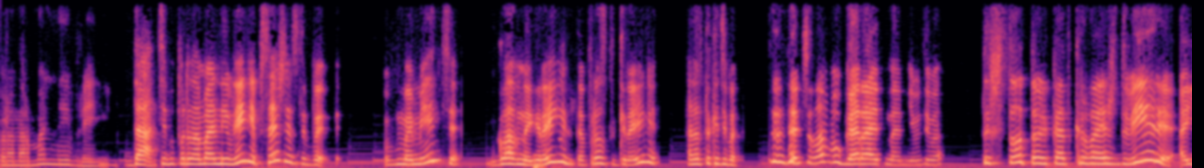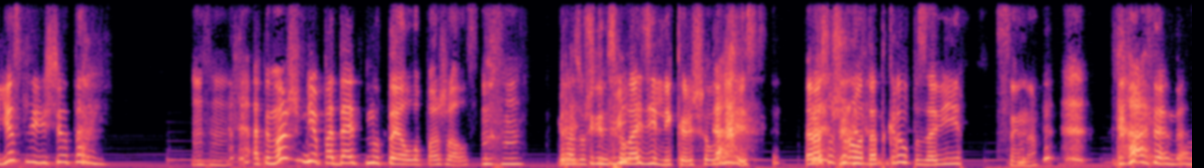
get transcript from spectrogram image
Паранормальные явления. Да, типа паранормальные явления. Представляешь, если бы в моменте главная героиня, или да просто героиня, она такая, типа, начала бы угорать над ним, типа, ты что, только открываешь двери? А если еще там... А ты можешь мне подать нутеллу, пожалуйста? Раз уж ты из холодильника решил Да. вылезть. Раз уж рот открыл, позови сына. Да-да-да.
